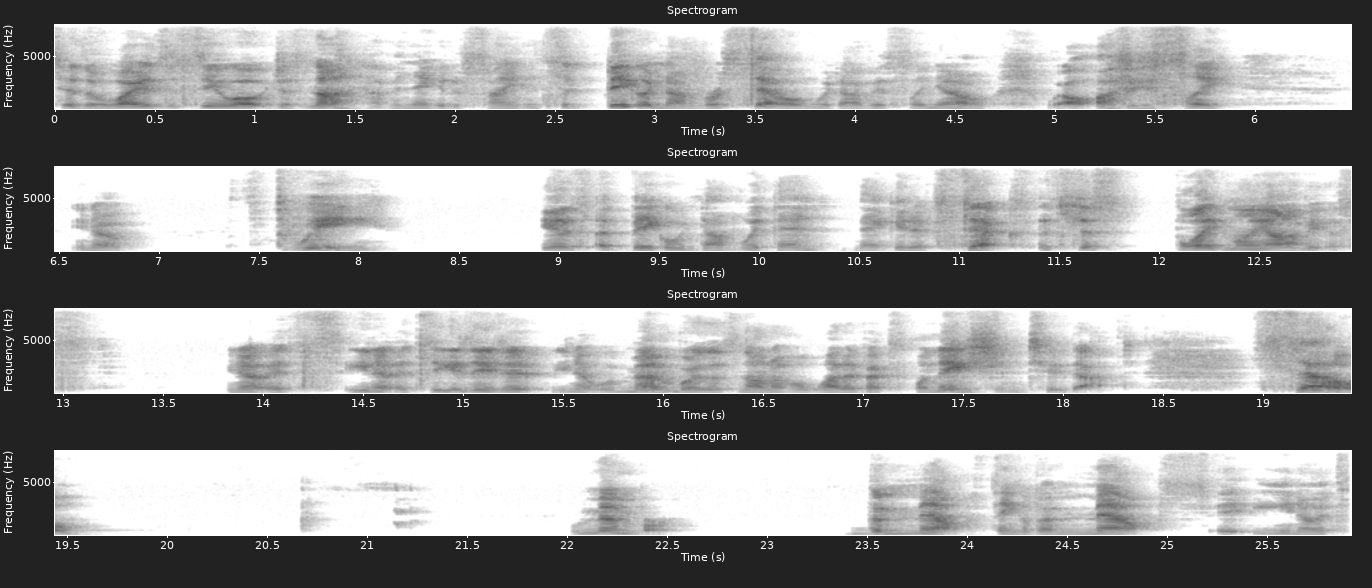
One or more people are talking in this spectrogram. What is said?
to the right of the 0 does not have a negative sign. It's a bigger number, so we'd obviously know. Well, obviously, you know, 3 is a bigger number than negative 6. It's just blatantly obvious. You know, it's you know, it's easy to, you know, remember there's not a whole lot of explanation to that. So remember the mouth. Think of a mouth. It, you know, it's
